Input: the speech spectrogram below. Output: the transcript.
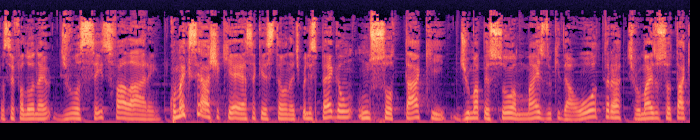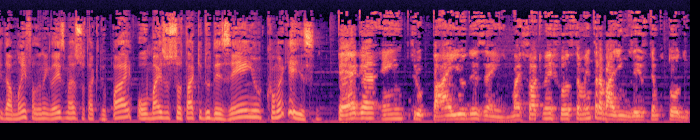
você falou, né? De vocês falarem. Como é que você acha que é essa questão, né? Tipo, eles pegam um sotaque de uma pessoa mais do que da outra, tipo, mais o sotaque da mãe falando inglês, mais o sotaque do pai, ou mais o sotaque do desenho. Como é que é isso? Pega entre o pai e o desenho. Mas só que minha esposa também trabalha em inglês o tempo todo,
